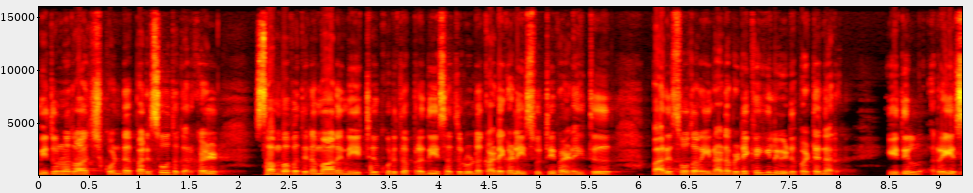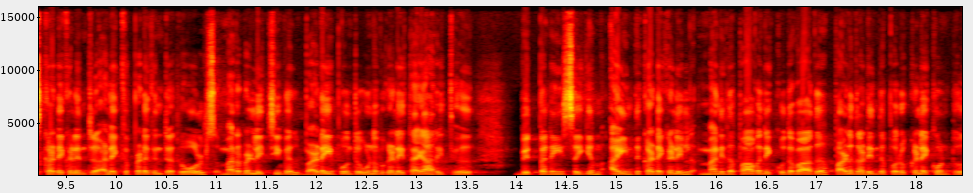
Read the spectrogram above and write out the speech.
மிதுனராஜ் கொண்ட பரிசோதகர்கள் சம்பவ தினமான நேற்று குறித்த பிரதேசத்தில் உள்ள கடைகளை சுற்றி வளைத்து பரிசோதனை நடவடிக்கையில் ஈடுபட்டனர். இதில் ரேஸ் கடைகள் என்று அழைக்கப்படுகின்ற ரோல்ஸ் மரவள்ளிச்சீவல் வடை போன்ற உணவுகளை தயாரித்து விற்பனை செய்யும் ஐந்து கடைகளில் மனித பாவனைக்கு உதவாத பழுதடைந்த பொருட்களை கொண்டு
